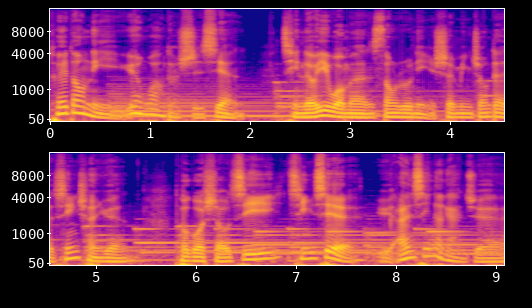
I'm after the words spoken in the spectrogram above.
推动你愿望的实现。请留意我们送入你生命中的新成员，透过熟悉、亲切与安心的感觉，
